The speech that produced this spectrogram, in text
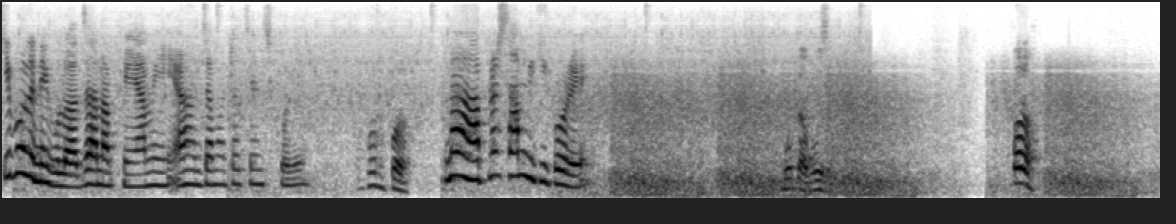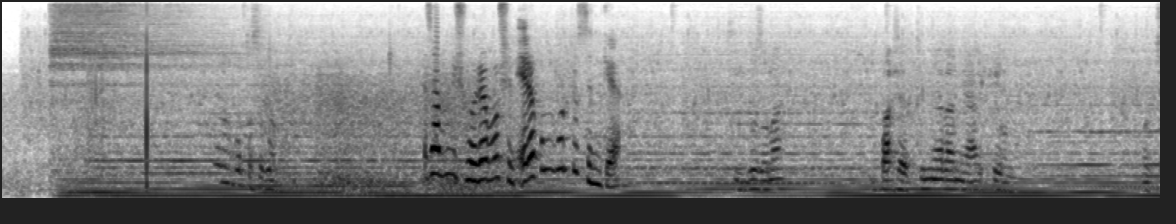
কি বলেন এগুলো? জান আপনি আমি জামাটা চেঞ্জ করে। পড়ো না আপনার সামনে কি করে? বোকা বুঝে। পড়ো। এরকম করতেছো কেন? আচ্ছা আপনি সরে বসেন। এরকম করতেছেন কে? বুঝো না। বাসায় তুমি আর আমি আর কেউ না বুঝছ?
